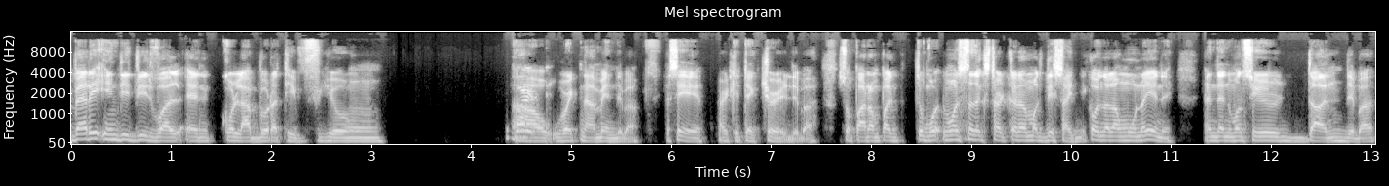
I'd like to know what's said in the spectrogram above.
very individual and collaborative yung uh, work. work namin, 'di ba? Kasi architecture, 'di ba? So parang pag once na nag-start ka na mag-design, ikaw na lang muna 'yun eh. And then once you're done, 'di ba?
